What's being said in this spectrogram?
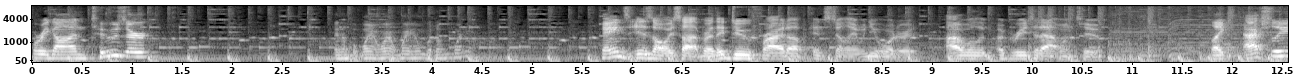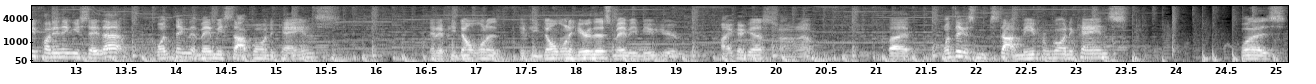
Oregon Toozer. Cane's is always hot, bro. They do fry it up instantly when you order it. I will agree to that one, too. Like, actually, funny thing you say that. One thing that made me stop going to Cane's and if you don't want to, if you don't want to hear this, maybe mute your mic. I guess I don't know. But one thing that stopped me from going to Cane's was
